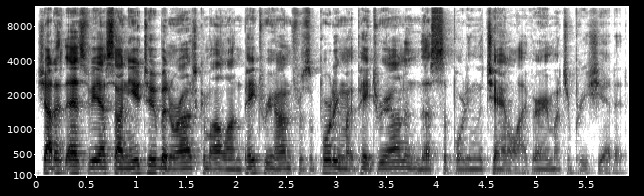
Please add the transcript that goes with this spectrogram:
Shout out to SVS on YouTube and Raj Kamal on Patreon for supporting my Patreon and thus supporting the channel. I very much appreciate it.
